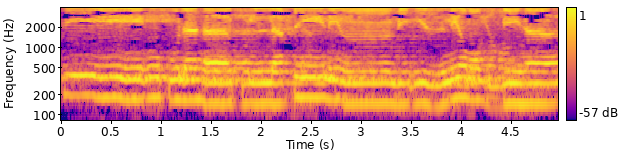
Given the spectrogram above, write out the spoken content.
في أكلها كل حين بإذن ربها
